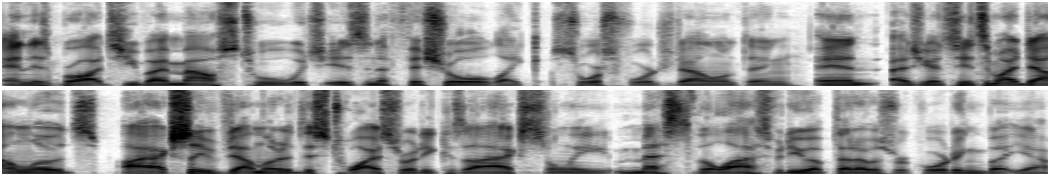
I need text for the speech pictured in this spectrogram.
and is brought to you by Mouse Tool, which is an official like SourceForge download thing. And as you can see, it's in my downloads. I actually have downloaded this twice already because I accidentally messed the last video up that I was recording. But yeah.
